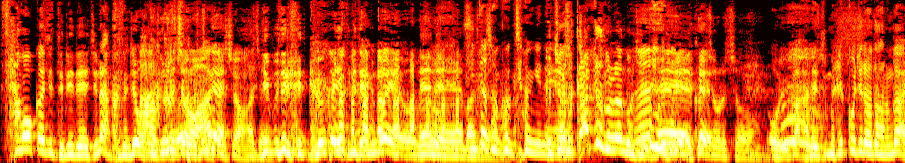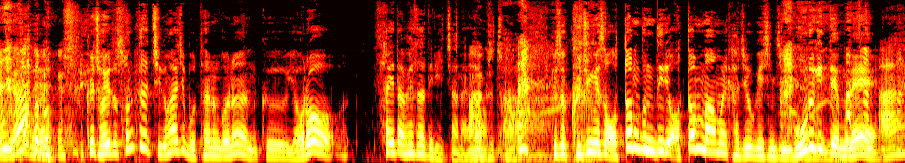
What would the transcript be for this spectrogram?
상어까지 들이대지는 않거든요. 아, 그렇죠. 아, 그렇죠. 맞아요. 이분들이 그- 그것까지 들이대는 거예요. 네네. 진짜 맞아요. 적극적이네요. 그쪽에서 깜짝 놀란 거지. 네, 그렇죠, 그렇죠. 어, 이거 안 해주면 해코지라도 하는 거 아니야? 그 저희도 선뜻 지금 하지 못하는 거는 그 여러 사이다 회사들이 있잖아요. 아, 그렇죠. 그래서 그 중에서 어떤 분들이 어떤 마음을 가지고 계신지 모르기 때문에 아.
